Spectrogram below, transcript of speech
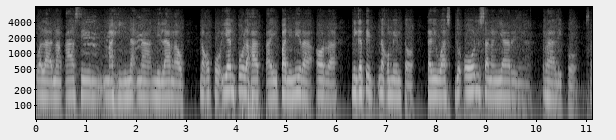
wala nang asim mahina na nilangaw. Nako po yan po lahat ay paninira or ah, negative na komento taliwas doon sa nangyaring rally po sa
